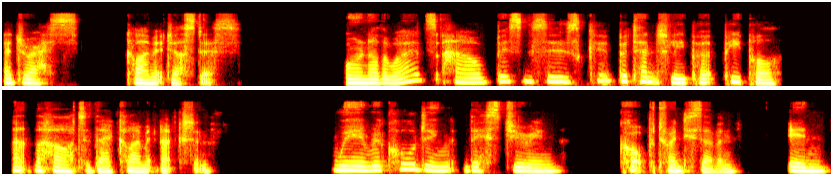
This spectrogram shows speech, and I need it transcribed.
address climate justice. Or, in other words, how businesses could potentially put people at the heart of their climate action. We're recording this during COP27 in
